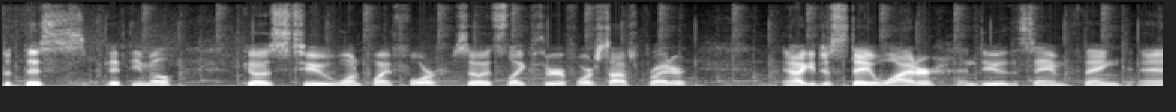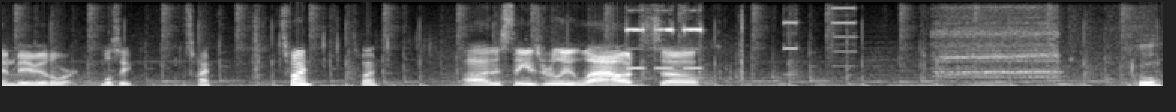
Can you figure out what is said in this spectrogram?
but this 50 mil goes to 1.4. So it's like three or four stops brighter. And I can just stay wider and do the same thing and maybe it'll work. We'll see. It's fine. It's fine. It's fine. Uh, this thing is really loud, so Cool.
